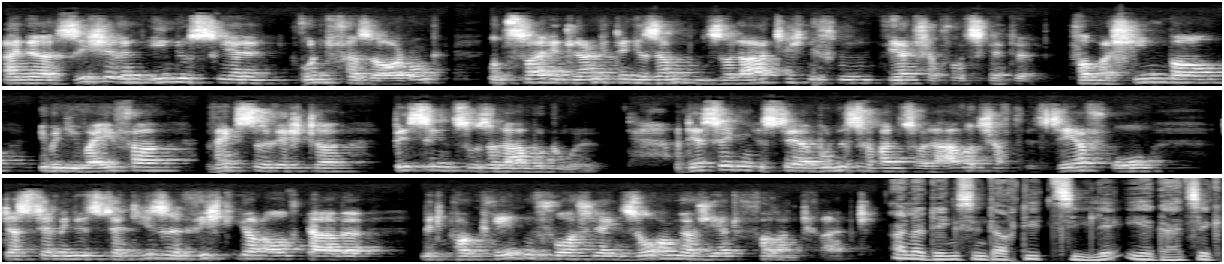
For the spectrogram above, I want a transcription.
einer sicheren industriellen Grundversorgung, und zwar entlang der gesamten solartechnischen Wertschöpfungskette, vom Maschinenbau über die Wafer, Wechselrichter bis hin zu Solarmodulen. Und deswegen ist der Bundesverband Solarwirtschaft sehr froh, dass der Minister diese wichtige Aufgabe mit konkreten Vorschlägen so engagiert vorantreibt. Allerdings sind auch die Ziele ehrgeizig.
